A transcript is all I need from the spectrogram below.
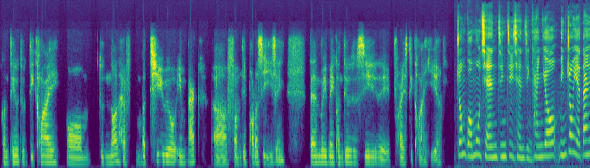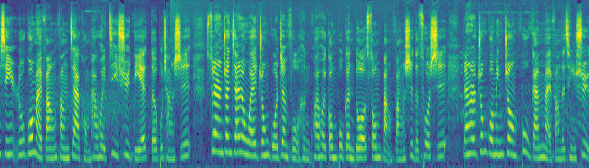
continue to decline or do not have material impact uh, from the policy easing, then we may continue to see the price decline here. 中国目前经济前景堪忧，民众也担心，如果买房，房价恐怕会继续跌，得不偿失。虽然专家认为中国政府很快会公布更多松绑房市的措施，然而中国民众不敢买房的情绪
